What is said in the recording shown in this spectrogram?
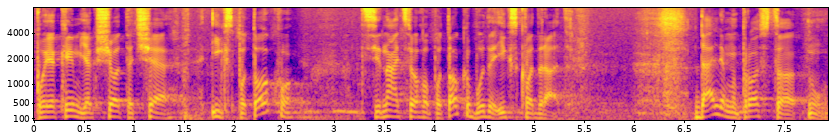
по яким, якщо тече х потоку, ціна цього потоку буде х квадрат. Далі ми просто, ну,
